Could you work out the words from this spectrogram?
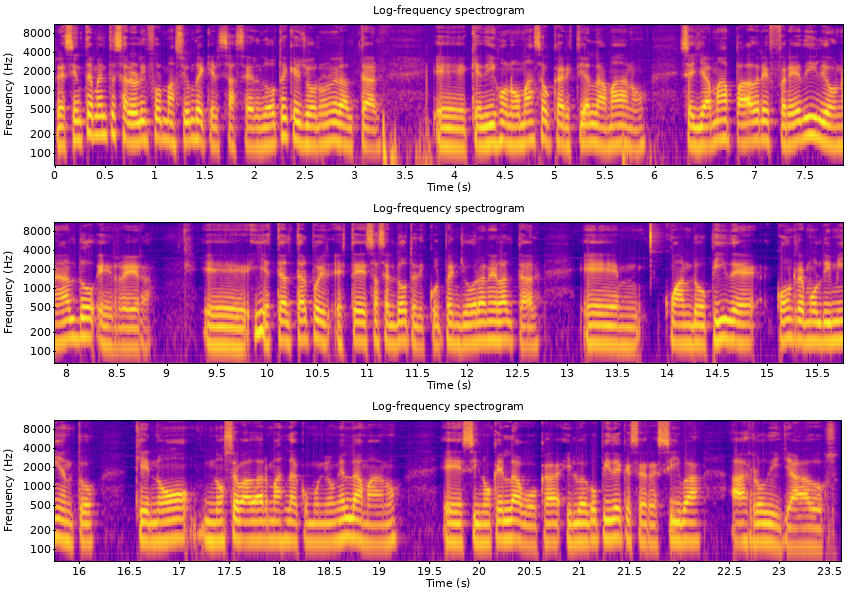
recientemente salió la información de que el sacerdote que lloró en el altar, eh, que dijo no más Eucaristía en la mano, se llama Padre Freddy Leonardo Herrera. Eh, y este altar, pues este sacerdote, disculpen, llora en el altar cuando pide con remordimiento que no, no se va a dar más la comunión en la mano, sino que en la boca, y luego pide que se reciba arrodillados.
